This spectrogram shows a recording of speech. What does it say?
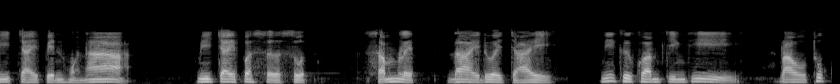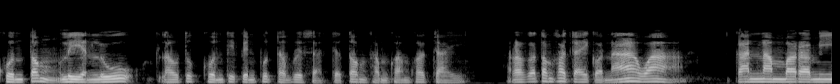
มีใจเป็นหัวหน้า มีใจประเสริฐสุดสำเร็จได้ด้วยใจ นี่คือความจริงที่เราทุกคนต้องเรียนรู้ เราทุกคนที่เป็นพุทธบริษัทจะต้องทำความเข้าใจ เราก็ต้องเข้าใจก่อนนะว่า การนำบารมี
